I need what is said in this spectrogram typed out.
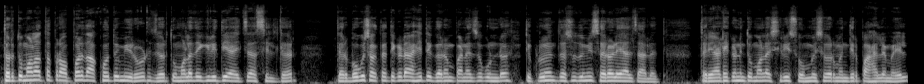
तर तुम्हाला आता प्रॉपर दाखवतो मी रोड जर तुम्हाला देखील इथे यायचं असेल तर तर बघू शकता तिकडं आहे ते गरम पाण्याचं कुंड. तिकडूनच जसं तुम्ही सरळ याल चालत तर या ठिकाणी तुम्हाला श्री सोमेश्वर मंदिर पाहायला मिळेल.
